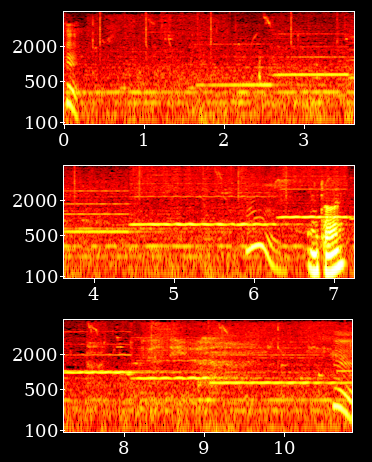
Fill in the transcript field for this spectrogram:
Hmm. Hmm. Okay. Hmm.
